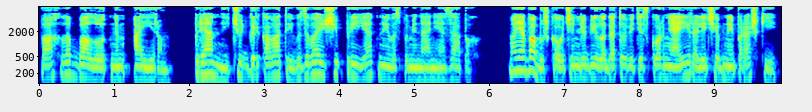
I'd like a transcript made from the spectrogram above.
пахло болотным аиром. Пряный, чуть горьковатый, вызывающий приятные воспоминания запах. Моя бабушка очень любила готовить из корня аира лечебные порошки,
